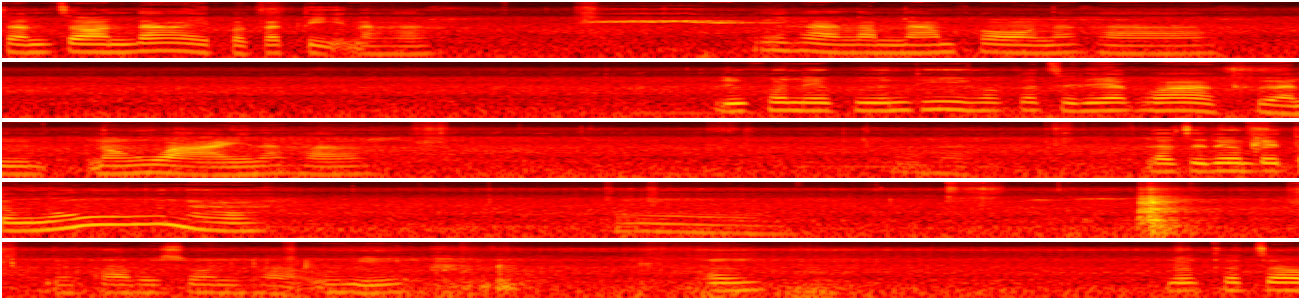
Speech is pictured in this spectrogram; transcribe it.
สัญจรได้ปกตินะคะ นี่ค่ะลำน้ำพองนะคะ หรือคนในพื้นที่เขาก็จะเรียกว่าเขื่อนน้องหวายนะคะ เราจะเดินไปตรงนู้นนะคะอืมเดี๋ยวพาไปชนค่ะ อุ้ยอุ้ยรถเข้าเจ้า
